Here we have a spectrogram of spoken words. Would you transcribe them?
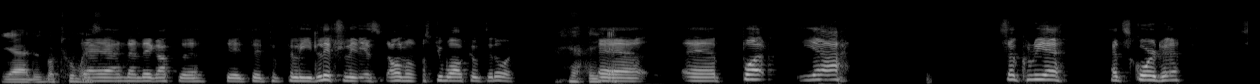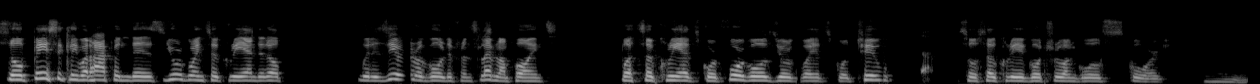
Yeah, there's about two minutes. yeah, and then they got the they, they took the lead. Literally, it's almost you walked out the door. Yeah, yeah. Uh, uh, but yeah, South Korea had scored. Uh, so basically, what happened is Uruguay and South Korea ended up with a zero goal difference, level on points. But South Korea had scored four goals. Uruguay had scored two. Yeah. So South Korea go through on goals scored, Mm.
